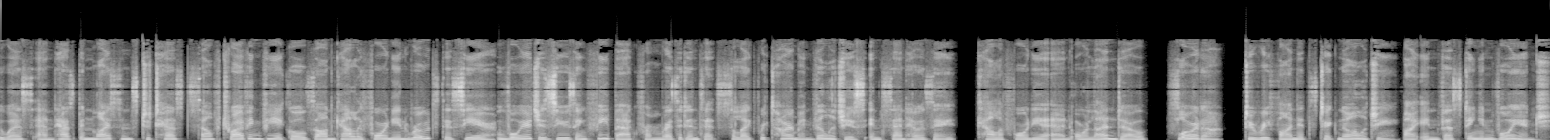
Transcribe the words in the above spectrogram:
U.S. and has been licensed to test self-driving vehicles on Californian roads this year. Voyage is using feedback from residents at select retirement villages in San Jose, California and Orlando, Florida, to refine its technology by investing in Voyage.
